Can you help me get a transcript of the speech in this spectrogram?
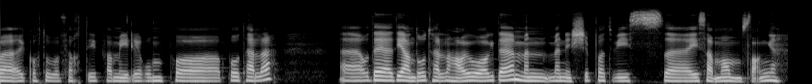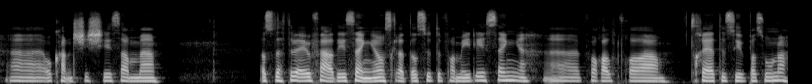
eh, godt over 40 familierom på, på hotellet. Eh, og det, de andre hotellene har jo òg det, men, men, ikke på et vis i samme omfanget. Og kanskje ikke i samme Altså dette er jo ferdige senger og skreddersydde familiesenger eh, for alt fra tre til syv personer.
